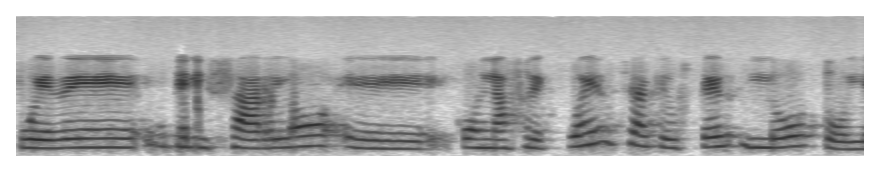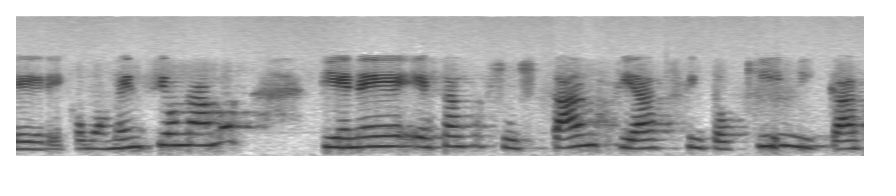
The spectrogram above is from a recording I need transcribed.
Puede utilizarlo eh, con la frecuencia que usted lo tolere. Como mencionamos, tiene esas sustancias fitoquímicas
